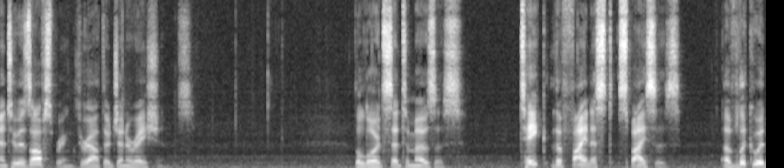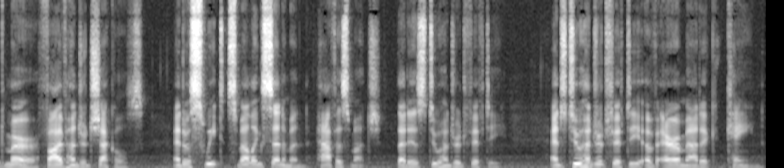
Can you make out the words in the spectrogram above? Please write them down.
and to his offspring throughout their generations. The Lord said to Moses, Take the finest spices of liquid myrrh five hundred shekels, and of sweet smelling cinnamon half as much, that is, two hundred fifty, and two hundred fifty of aromatic cane,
